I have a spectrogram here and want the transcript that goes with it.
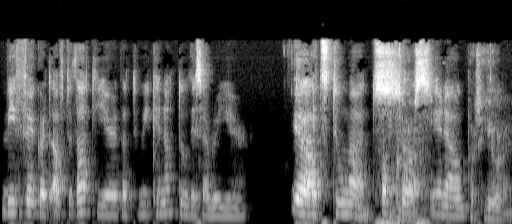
we figured after that year that we cannot do this every year yeah. it's too much Of course. you know Because you're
